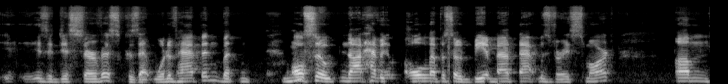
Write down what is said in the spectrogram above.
is a disservice because that would have happened. But mm-hmm. also not having the whole episode be about that was very smart. Um,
